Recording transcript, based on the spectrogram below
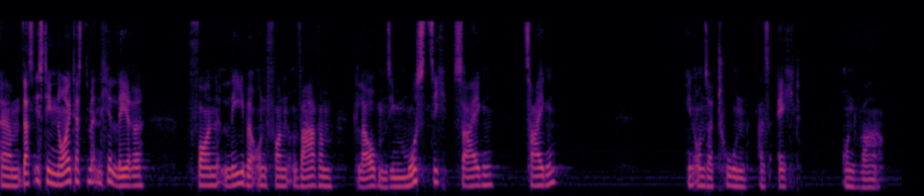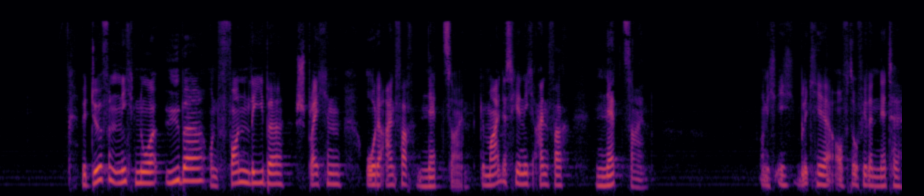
ähm, das ist die neutestamentliche Lehre von Liebe und von wahrem Glauben. Sie muss sich zeigen, zeigen in unser Tun als echt und wahr. Wir dürfen nicht nur über und von Liebe sprechen oder einfach nett sein. Gemeint ist hier nicht einfach nett sein. Und ich, ich blicke hier auf so viele nette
